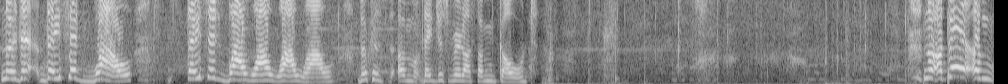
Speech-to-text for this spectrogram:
No, they, they said wow. They said wow, wow, wow, wow. Because um, they just realized I'm gold. No, I bet um,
